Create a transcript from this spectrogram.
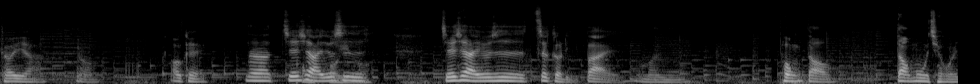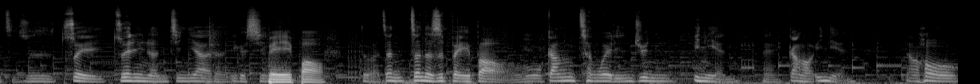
可以啊。哦，OK。那接下来就是接下来就是这个礼拜我们碰到。到目前为止，就是最最令人惊讶的一个新闻。悲报，对吧？真真的是悲报。我刚成为林俊一年，哎，刚好一年，然后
